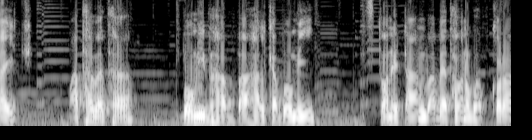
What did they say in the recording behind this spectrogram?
লাইক মাথা ব্যথা, বমি ভাব বা হালকা বমি, স্তনে টান বা ব্যথা অনুভব করা।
